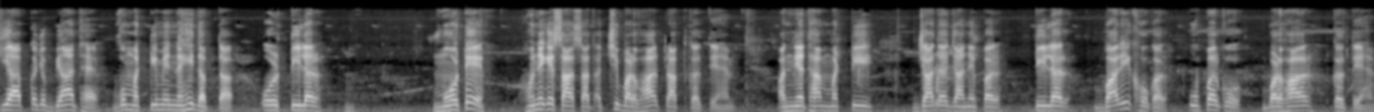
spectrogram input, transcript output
कि आपका जो ब्यांत है, वो मट्टी में नहीं दबता और टीलर मोटे होने के साथ साथ अच्छी बढ़वार प्राप्त करते हैं। अन्यथा मट्टी ज़्यादा जाने पर टीलर बारीक होकर ऊपर को बढ़वार करते हैं।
